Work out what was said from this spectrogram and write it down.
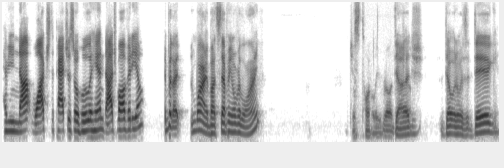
have you not watched the Patches O'Houlihan dodgeball video? But I, why about stepping over the line? Just totally ruined. Dodge, do, was it? Dig,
